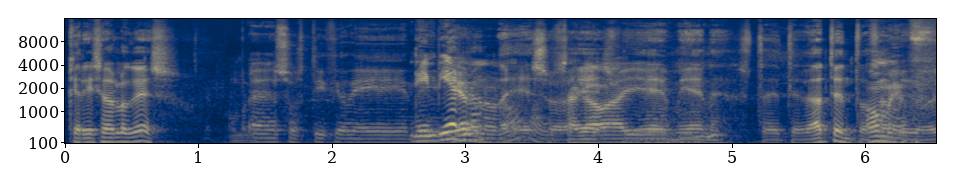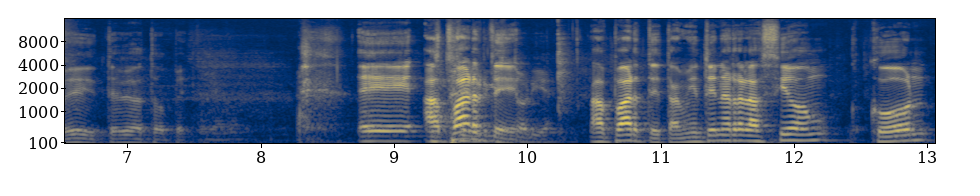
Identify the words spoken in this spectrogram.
¿Queréis saber lo que es? Hombre, Eh, solsticio de, De invierno. ¿no? Eso Se acaba es, ahí. bien, bien. Te, te veo atento, Hombre. amigo, eh, te veo a tope. Eh, aparte, aparte, también tiene relación con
